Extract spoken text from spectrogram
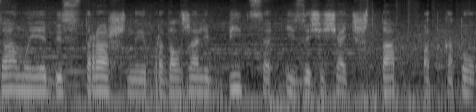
самые бесстрашные продолжали биться и защищать штаб от котов.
